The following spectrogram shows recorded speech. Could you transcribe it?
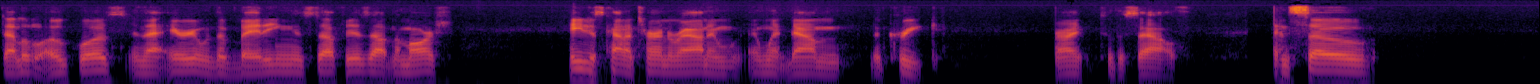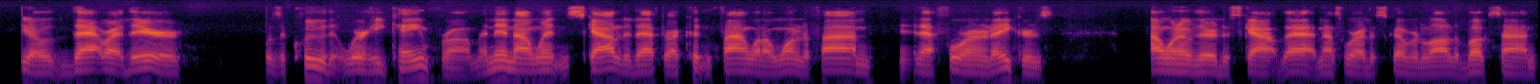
that little oak was in that area where the bedding and stuff is out in the marsh. He just kind of turned around and, and went down the creek, right, to the south. And so, you know, that right there was a clue that where he came from. And then I went and scouted it after I couldn't find what I wanted to find in that 400 acres. I went over there to scout that, and that's where I discovered a lot of the buck sign.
